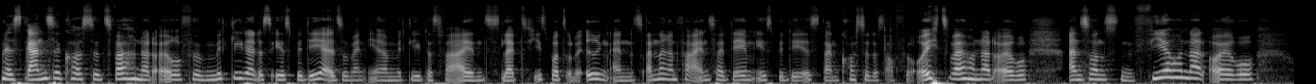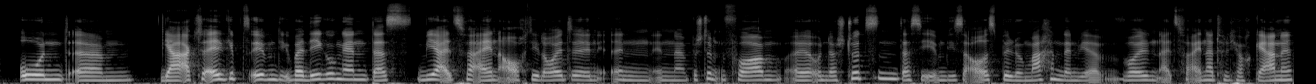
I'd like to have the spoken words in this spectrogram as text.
das Ganze kostet 200 Euro für Mitglieder des ESBD, also wenn ihr Mitglied des Vereins Leipzig Esports oder irgendeines anderen Vereins seid, der im ESBD ist, dann kostet das auch für euch 200 Euro. Ansonsten 400 Euro. Und ähm, ja, aktuell gibt es eben die Überlegungen, dass wir als Verein auch die Leute in, in, in einer bestimmten Form äh, unterstützen, dass sie eben diese Ausbildung machen, denn wir wollen als Verein natürlich auch gerne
